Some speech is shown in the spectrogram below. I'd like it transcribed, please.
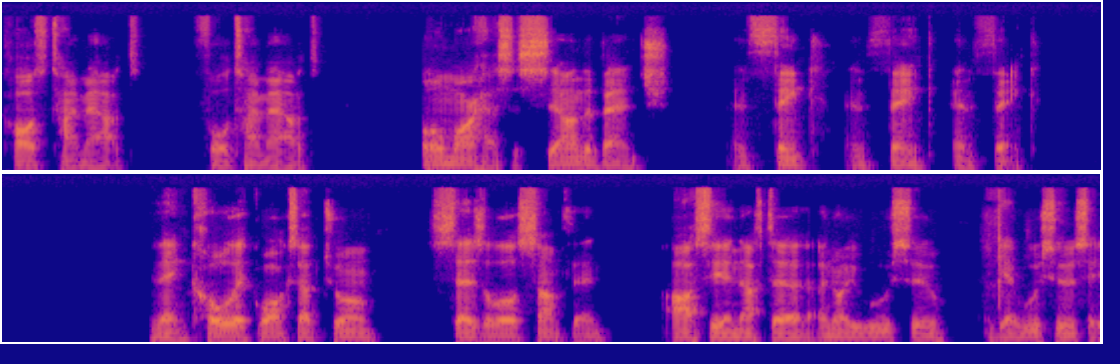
calls timeout, full timeout. Omar has to sit on the bench and think and think and think. And then Kolek walks up to him, says a little something, obviously enough to annoy Wusu and get Wusu to say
